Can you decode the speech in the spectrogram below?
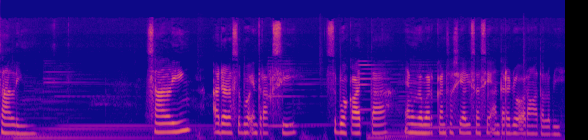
Saling Saling adalah sebuah interaksi, sebuah kata yang menggambarkan sosialisasi antara dua orang atau lebih.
